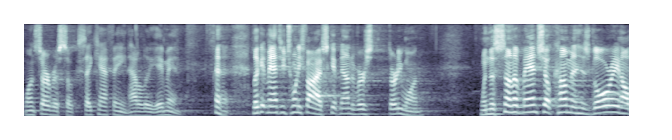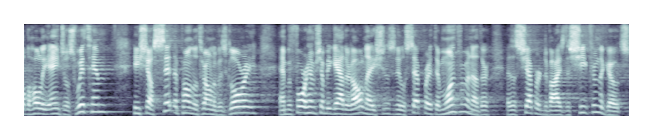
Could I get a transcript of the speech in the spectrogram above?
one service. So say caffeine. Hallelujah. Amen. Look at Matthew 25, skip down to verse 31. When the Son of Man shall come in his glory and all the holy angels with him, he shall sit upon the throne of his glory, and before him shall be gathered all nations, and he will separate them one from another, as a shepherd divides the sheep from the goats.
